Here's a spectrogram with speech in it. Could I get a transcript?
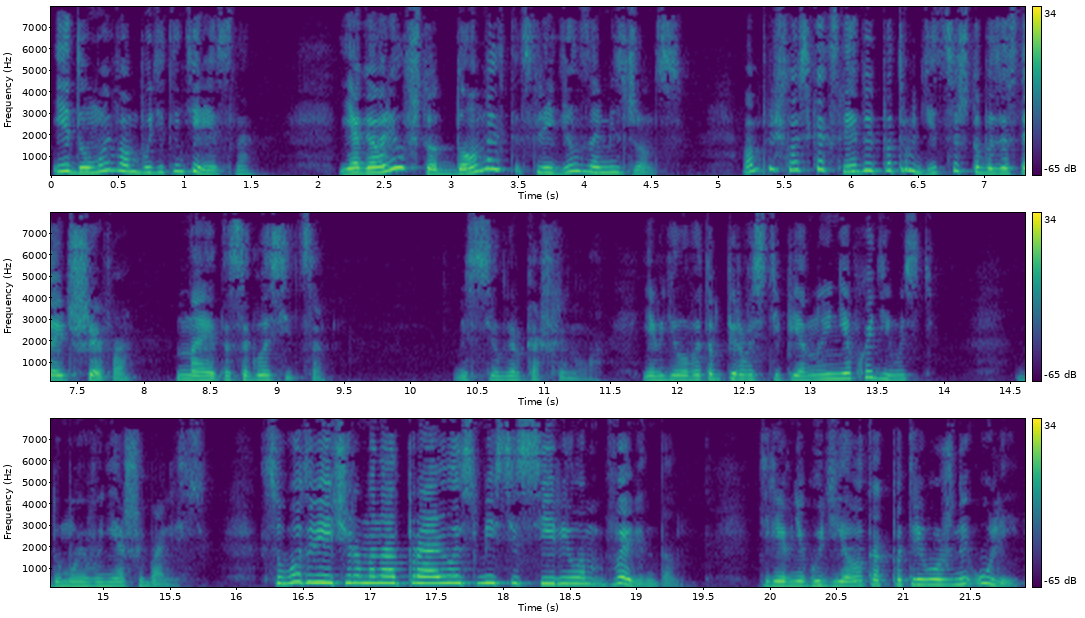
и думаю, вам будет интересно. Я говорил, что Дональд следил за мисс Джонс. Вам пришлось как следует потрудиться, чтобы заставить шефа на это согласиться. Мисс Силвер кашлянула. Я видела в этом первостепенную необходимость. Думаю, вы не ошибались. В субботу вечером она отправилась вместе с Сирилом в Эвиндон. Деревня гудела, как потревоженный улей,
